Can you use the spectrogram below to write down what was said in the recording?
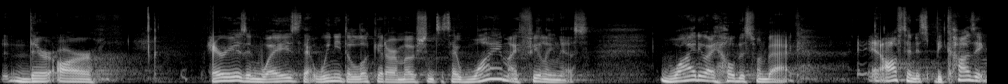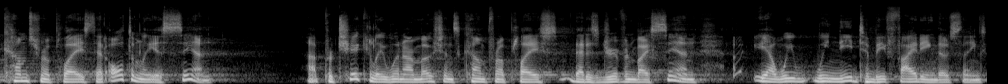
there are areas and ways that we need to look at our emotions and say, why am I feeling this? Why do I hold this one back? And often it's because it comes from a place that ultimately is sin. Uh, particularly when our emotions come from a place that is driven by sin, yeah, we, we need to be fighting those things.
